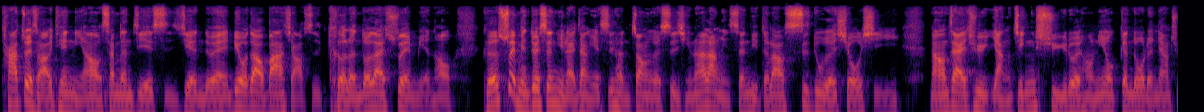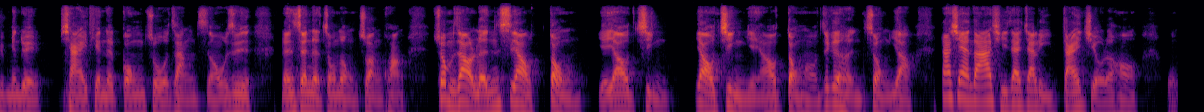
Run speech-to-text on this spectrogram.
它最少一天你要有三分之一的时间，对不对？六到八小时可能都在睡眠哦。可是睡眠对身体来讲也是很重要的事情，它让你身体得到适度的休息，然后再去养精蓄锐哦，你有更多能量去面对下一天的工作这样子哦，或是人生的种种状况。所以我们知道，人是要动也要静，要静也要动哦，这个很重要。那现在大家其实在家里待久了哈，我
